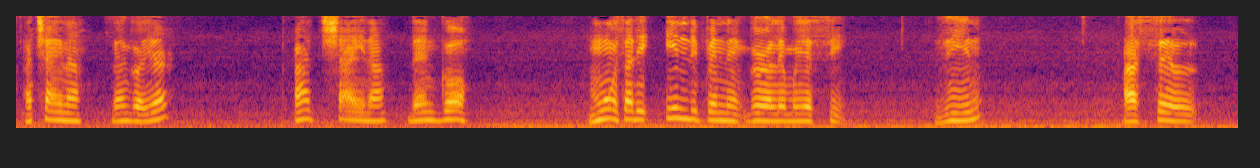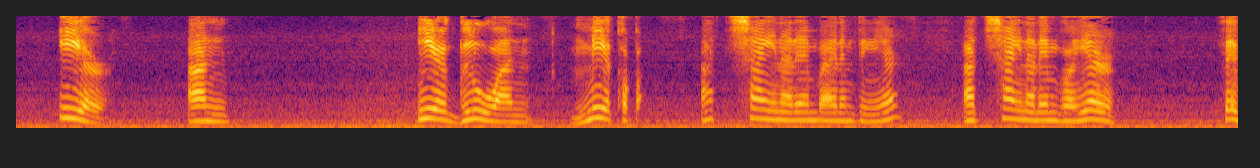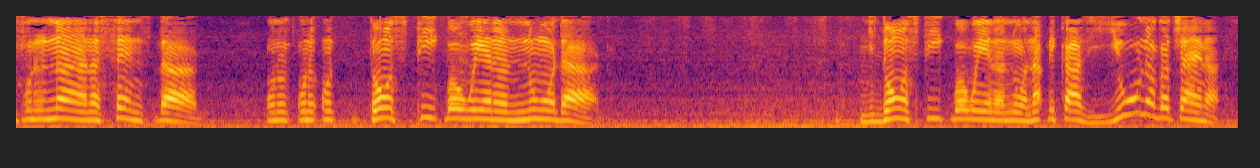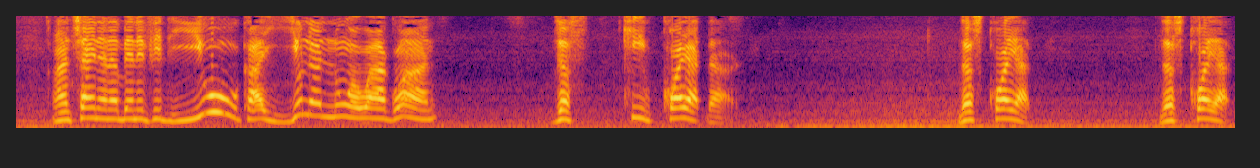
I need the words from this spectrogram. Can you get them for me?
A China, then go here. A China, then go. Most of the independent girl them you see, Zine, I sell ear and ear glue and makeup. A China them buy them thing here. A China them go here. So if you no sense, dog, unu, unu, unu, don't speak about where you don't know, dog. You don't speak about where you don't know. Not because you not go China. And China not benefit you because you not know what go on. Just keep quiet, dog. Just quiet. Just quiet.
